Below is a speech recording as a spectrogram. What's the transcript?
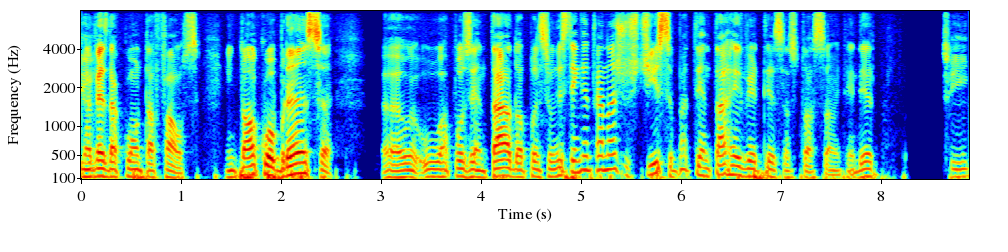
através da conta falsa. Então a cobrança uh, o aposentado, a pensionista, tem que entrar na justiça para tentar reverter essa situação, entendeu? Sim.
